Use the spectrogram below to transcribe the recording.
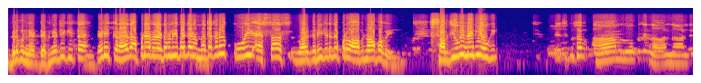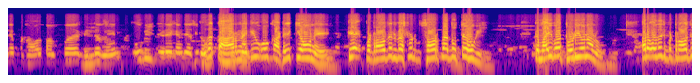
ਬਿਲਕੁਲ ਡੈਫੀਨਿਟਲੀ ਕੀਤਾ। ਜਿਹੜੀ ਕਿਰਾਇਆ ਦਾ ਆਪਣੇ ਆਪ ਆਟੋਮੈਟਿਕ ਵੱਧ ਜਾਣਾ। ਮੈਂ ਤਾਂ ਕਹਿੰਦਾ ਕੋਈ ਐਸਾ ਵਰਗ ਨਹੀਂ ਜਿਹੜੇ ਤੇ ਪ੍ਰਭਾਵ ਨਾ ਪਵੇ। ਸਬਜ਼ੀ ਉਹ ਵੀ ਮਹਿੰਗੀ ਹੋਊਗੀ। ਸਿੱਧੂ ਸਾਹਿਬ ਆਮ ਲੋਕ ਦੇ ਨਾਲ ਨਾਲ ਜਿਹੜੇ ਪੈਟਰੋਲ ਪੰਪ ਡੀਲਰ ਨੇ ਉਹ ਵੀ ਜਿਹੜੇ ਕਹਿੰਦੇ ਅਸੀਂ ਉਹਦਾ ਕਾਰਨ ਹੈ ਕਿ ਉਹ ਘਾਟੇ 'ਚ ਕਿਉਂ ਨੇ? ਕਿ ਪੈਟਰੋਲ ਦੀ ਇਨਵੈਸਟਮੈਂਟ 100 ਰੁਪਏ ਤੋਂ ਉੱਤੇ ਹੋ ਗਈ। ਕਮਾਈ ਬਹੁਤ ਥੋੜੀ ਉਹਨਾਂ ਨੂੰ। ਔਰ ਉਹਦੇ 'ਚ ਪੈਟਰੋਲ 'ਚ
